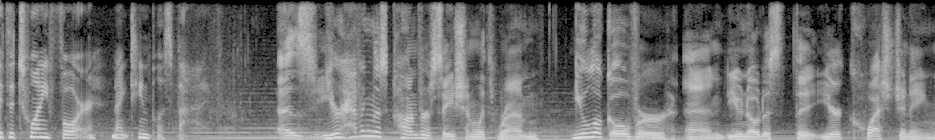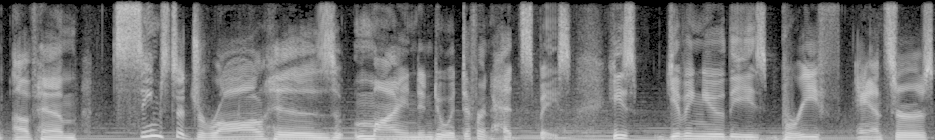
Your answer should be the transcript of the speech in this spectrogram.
it's a 24, 19 plus 5. as you're having this conversation with Rem, you look over and you notice that your questioning of him seems to draw his mind into a different headspace. He's giving you these brief answers,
